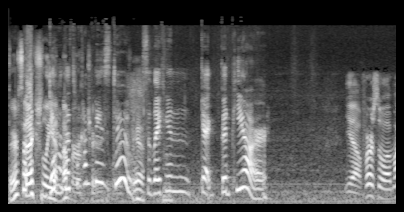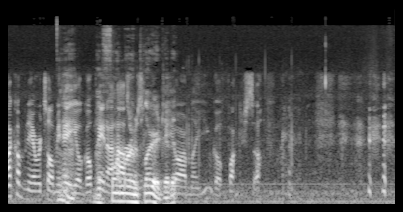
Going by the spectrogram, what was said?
There's actually a yeah, number that's what of companies do, Yeah. so they can get good PR. Yeah, first of all, my company ever told me, "Hey, yo, go paint a house for some employer good did it. PR." I'm like, you can go fuck yourself.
